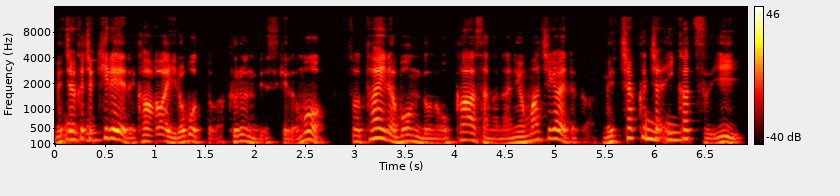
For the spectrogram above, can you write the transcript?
めちゃくちゃ綺麗で可愛いロボットが来るんですけども、その平ボンドのお母さんが何を間違えたか、めちゃくちゃいかつい、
